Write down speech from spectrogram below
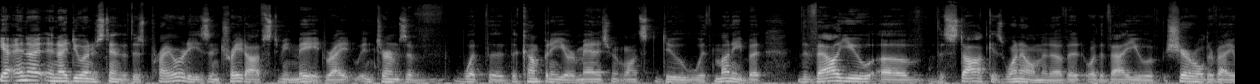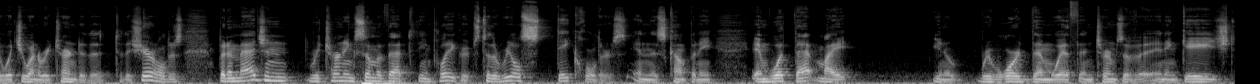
yeah, and I and I do understand that there's priorities and trade-offs to be made, right, in terms of what the, the company or management wants to do with money. But the value of the stock is one element of it, or the value of shareholder value, what you want to return to the to the shareholders. But imagine returning some of that to the employee groups, to the real stakeholders in this company, and what that might, you know, reward them with in terms of an engaged,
